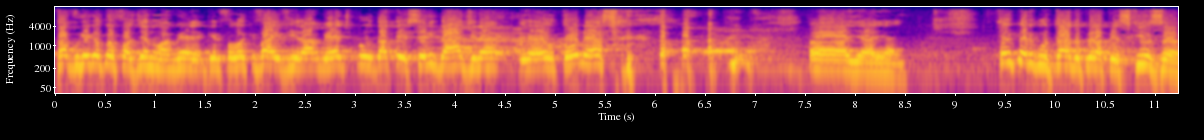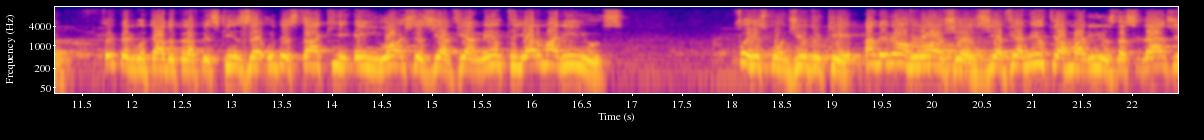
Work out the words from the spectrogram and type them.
Tá, por que, que eu estou fazendo uma média? Que ele falou que vai virar médico da terceira idade, né? Eu tô nessa. Ai, ai, ai. Foi perguntado pela pesquisa, foi perguntado pela pesquisa o destaque em lojas de aviamento e armarinhos. Foi respondido que a melhor loja de aviamento e armarinhos da cidade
